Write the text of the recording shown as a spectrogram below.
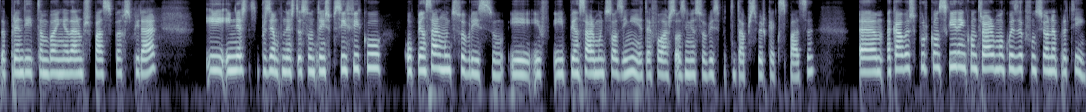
aprendi também a dar-me espaço para respirar e, e, neste, por exemplo, neste assunto em específico, o pensar muito sobre isso e, e, e, pensar muito sozinha e até falar sozinha sobre isso para tentar perceber o que é que se passa, um, acabas por conseguir encontrar uma coisa que funciona para ti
